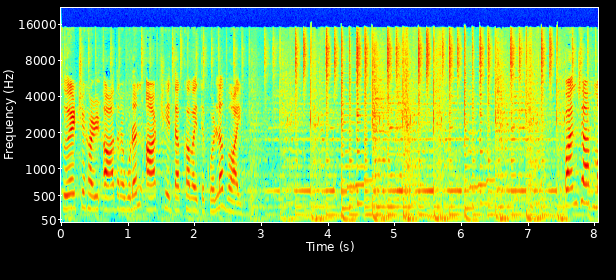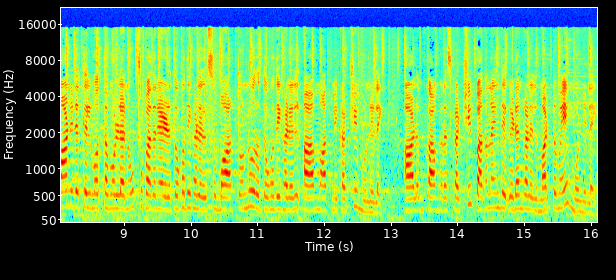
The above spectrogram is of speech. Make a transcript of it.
சுயேட்சைகள் ஆதரவுடன் ஆட்சியை தக்க வைத்துக் கொள்ள வாய்ப்பு. பஞ்சாப் மாநிலத்தில் மொத்தமுள்ள நூற்று பதினேழு தொகுதிகளில் சுமார் தொன்னூறு தொகுதிகளில் ஆம் ஆத்மி கட்சி முன்னிலை. ஆளும் காங்கிரஸ் கட்சி பதினைந்து இடங்களில் மட்டுமே முன்னிலை.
